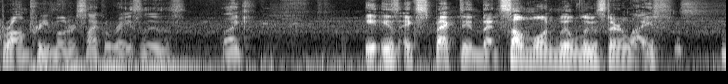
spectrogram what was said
Grand Prix motorcycle race is. Like, it is expected that someone will lose their life.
